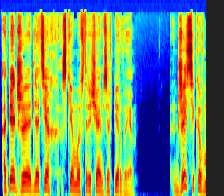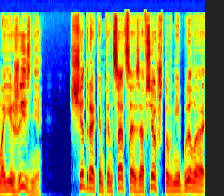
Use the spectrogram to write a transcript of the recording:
Опять же, для тех, с кем мы встречаемся впервые. Джессика в моей жизни — щедрая компенсация за все, что в ней было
